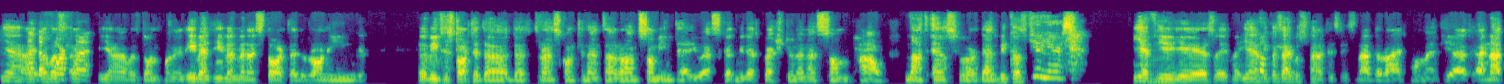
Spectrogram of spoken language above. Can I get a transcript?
yeah, on I, the I was, I, yeah, I was done for it. Even even when I started running, uh, we started the the transcontinental run. Some interview asked me that question, and I somehow not answer that because few years. Yeah, a few years. uh, Yeah, Couple because I was felt it's, it's not the right moment yet. I not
